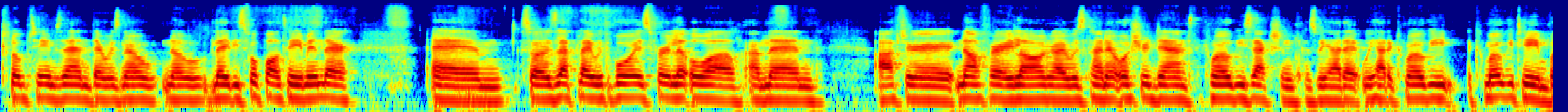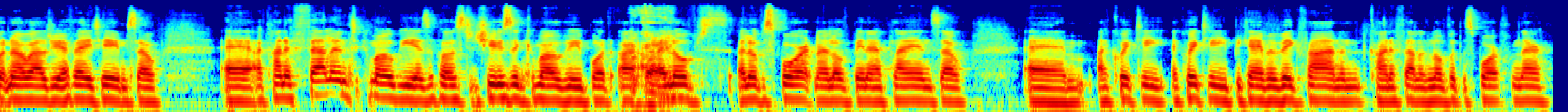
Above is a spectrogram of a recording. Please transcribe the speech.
club teams then there was no no ladies football team in there. Um, so I was left play with the boys for a little while and then after not very long I was kind of ushered down to the camogie section because we had a we had a camogie a camogie team but no LGFA team. So uh, I kind of fell into camogie as opposed to choosing camogie but I, okay. I loved I loved sport and I loved being out playing. So um, I quickly I quickly became a big fan and kind of fell in love with the sport from there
